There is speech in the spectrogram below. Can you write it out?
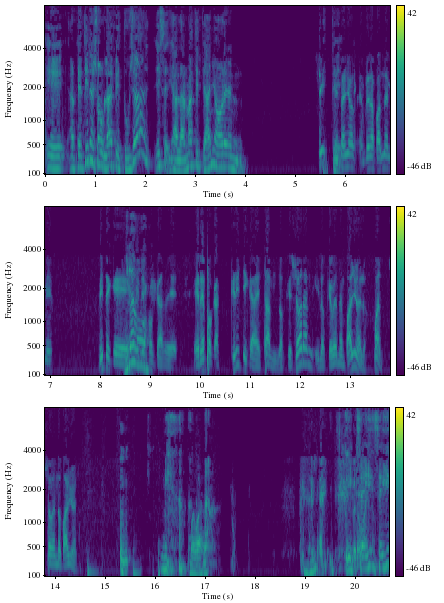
eh, Argentina Show Live es tuya, ¿Es, alarmaste este año ahora en... Sí, este... sí señor, en plena pandemia. Viste que en épocas de en épocas críticas están los que lloran y los que venden pañuelos. Bueno, yo vendo pañuelos. Muy bueno. seguí, bueno. seguí, seguí,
